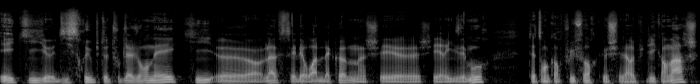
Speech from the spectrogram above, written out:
et qui euh, disrupte toute la journée, qui, là c'est les rois de la com hein, chez, chez Éric Zemmour, peut-être encore plus fort que chez La République En Marche,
